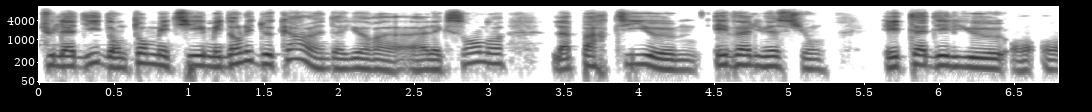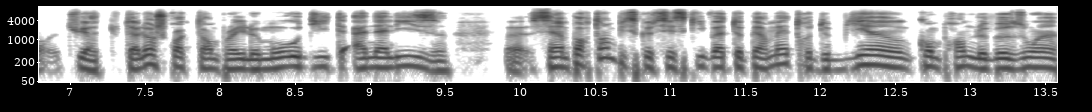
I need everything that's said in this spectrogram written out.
tu l'as dit dans ton métier, mais dans les deux cas, hein, d'ailleurs, Alexandre, la partie évaluation, état des lieux, tu as tout à l'heure, je crois que tu as employé le mot audit, analyse, euh, c'est important puisque c'est ce qui va te permettre de bien comprendre le besoin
